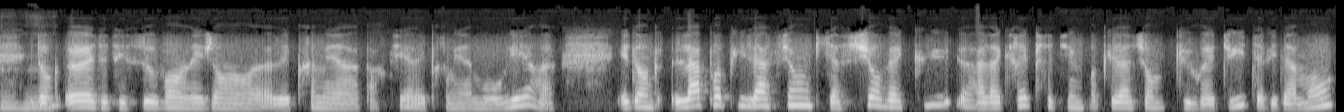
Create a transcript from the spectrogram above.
Mhm. Donc eux étaient souvent les gens euh, les premiers à partir, les premiers à mourir. Et donc la population qui a survécu à la grippe, c'est une population plus réduite évidemment,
